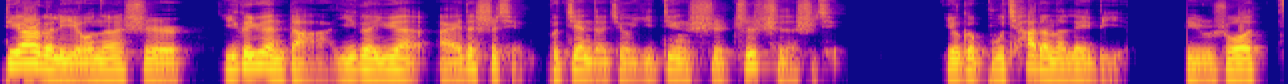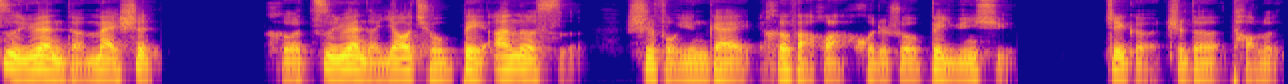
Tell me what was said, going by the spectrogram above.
第二个理由呢，是一个愿打一个愿挨的事情，不见得就一定是支持的事情。有个不恰当的类比。比如说，自愿的卖肾和自愿的要求被安乐死，是否应该合法化，或者说被允许？这个值得讨论。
